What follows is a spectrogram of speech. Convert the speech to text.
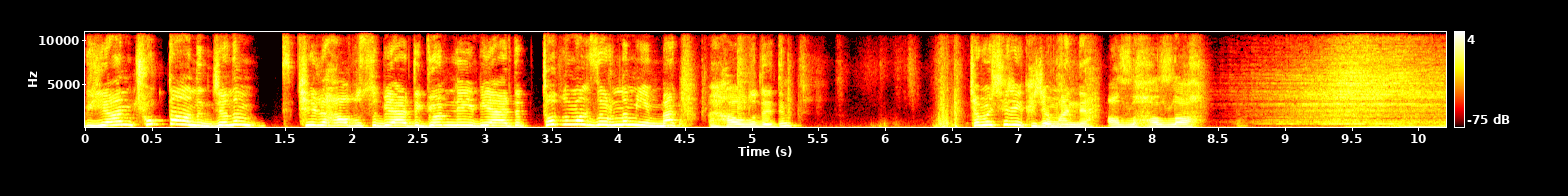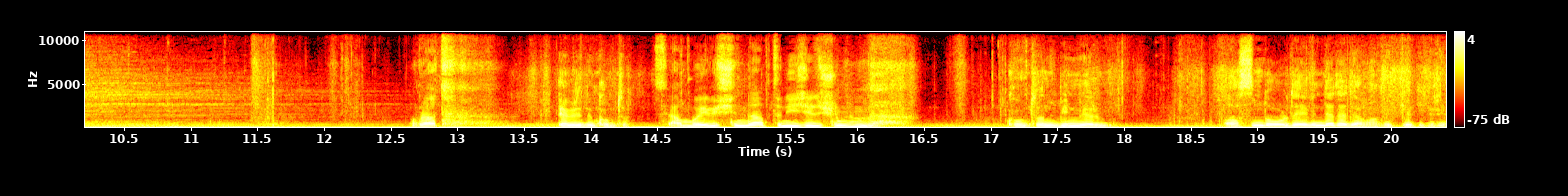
yani çok dağınık canım. Kirli havlusu bir yerde, gömleği bir yerde. Toplamak zorunda mıyım ben? Ay, havlu dedim. Çamaşır yıkayacağım anne. Allah Allah. Murat, Emredin komutanım. sen bu ev işini ne yaptın? İyice düşündün mü? Komutanım bilmiyorum. Aslında orada evinde de devam edilebilir ya.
